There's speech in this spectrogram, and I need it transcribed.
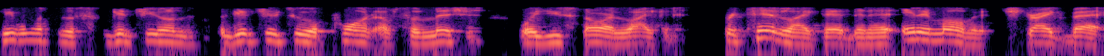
He wants to get you on, get you to a point of submission where you start liking it. Pretend like that, then at any moment strike back.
